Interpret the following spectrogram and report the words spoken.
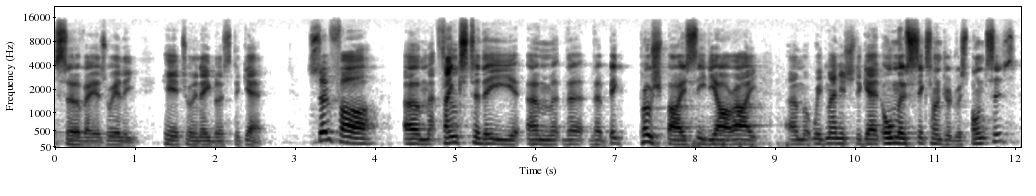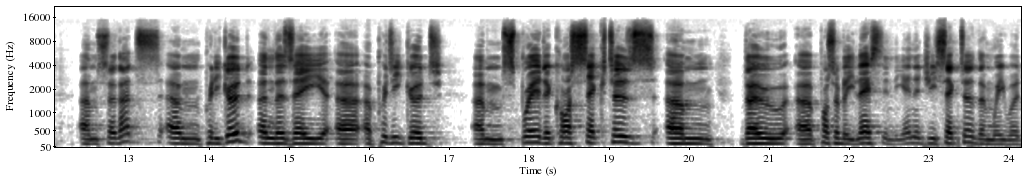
survey is really here to enable us to get. So far, um, thanks to the, um, the, the, big push by CDRI, um, we've managed to get almost 600 responses. Um, so that's um, pretty good, and there's a, a, a pretty good spread across sectors, though uh, possibly less in the energy sector than we would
